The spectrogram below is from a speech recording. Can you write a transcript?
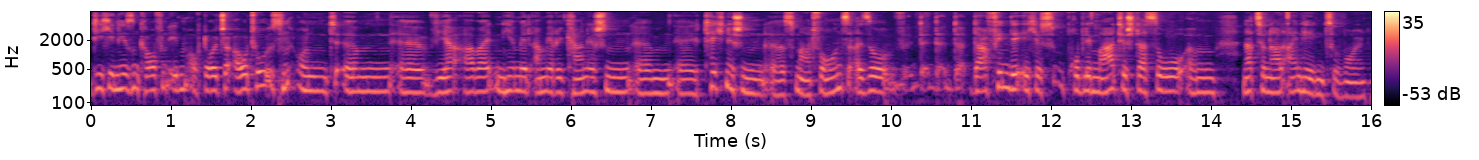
die Chinesen kaufen eben auch deutsche Autos und ähm, äh, wir arbeiten hier mit amerikanischen ähm, äh, technischen äh, Smartphones. Also da, finde ich es problematisch, das so ähm, national einhegen zu wollen.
